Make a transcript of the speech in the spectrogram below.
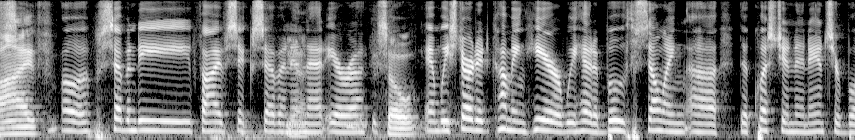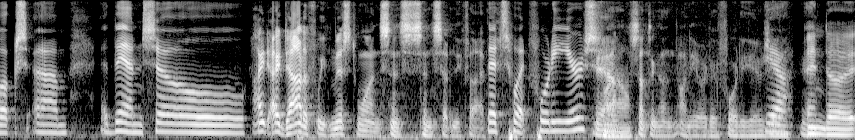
75. uh, 75, 6, 7 Yeah. in that era. So And we started coming here. We had a booth selling uh, the question and answer books um, then. So I, I doubt if we've missed one since since 75. that's what, 40 years? yeah, Wow. something on, on the order of 40 years. Yeah. yeah. And uh,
